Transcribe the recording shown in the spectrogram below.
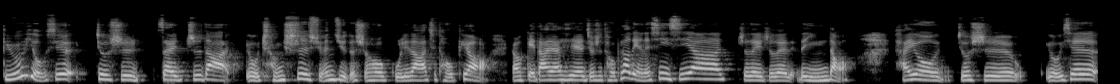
比如有些就是在知大有城市选举的时候，鼓励大家去投票，然后给大家一些就是投票点的信息啊之类之类的引导。还有就是有一些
